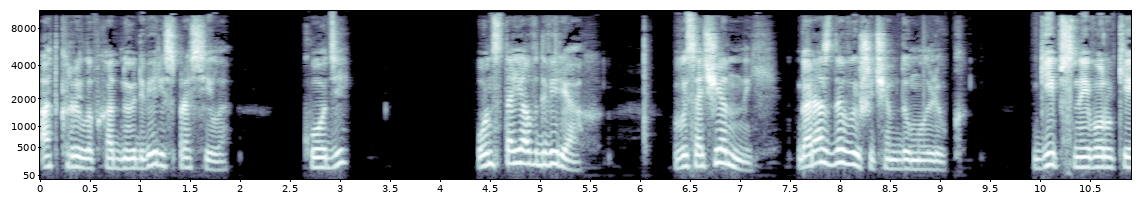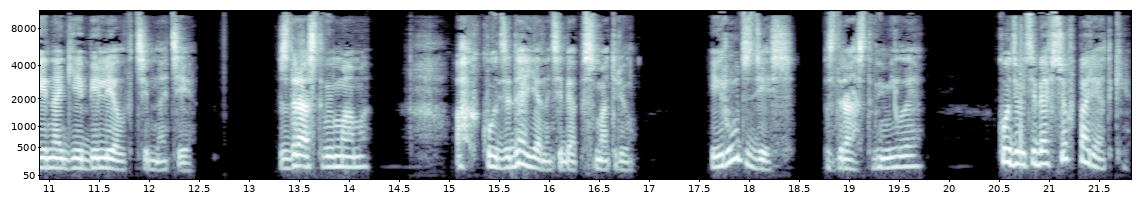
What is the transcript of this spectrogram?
открыла входную дверь и спросила. Коди? Он стоял в дверях, высоченный, гораздо выше, чем думал Люк. Гипс на его руке и ноге белел в темноте. «Здравствуй, мама». «Ах, Коди, дай я на тебя посмотрю». «И Рут здесь?» «Здравствуй, милая». «Коди, у тебя все в порядке?»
